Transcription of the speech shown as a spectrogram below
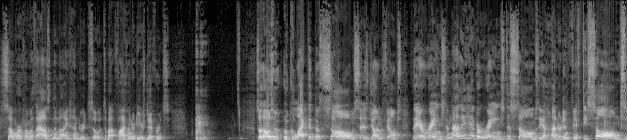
somewhere from 1,000 to 900, so it's about 500 years difference. So those who, who, collected the Psalms, says John Phillips, they arranged them. Now they have arranged the Psalms, the 150 songs,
